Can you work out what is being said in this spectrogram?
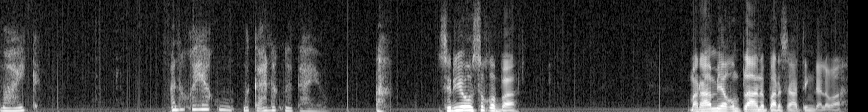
Mike, ano kaya kung magkaanak na tayo? seryoso ka ba? Marami akong plano para sa ating dalawa.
